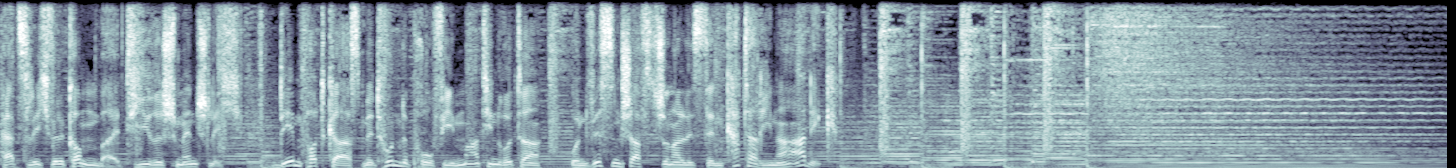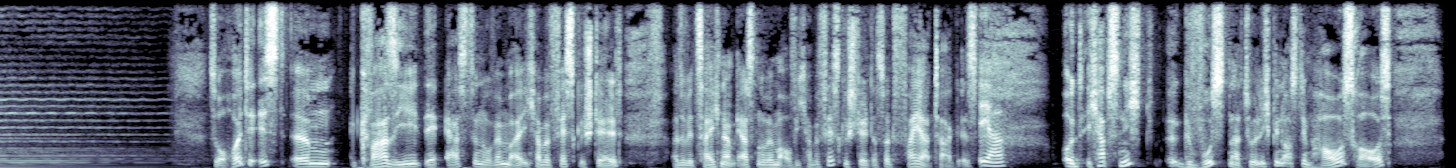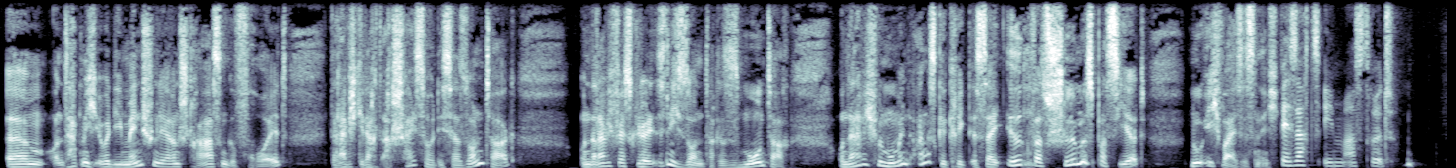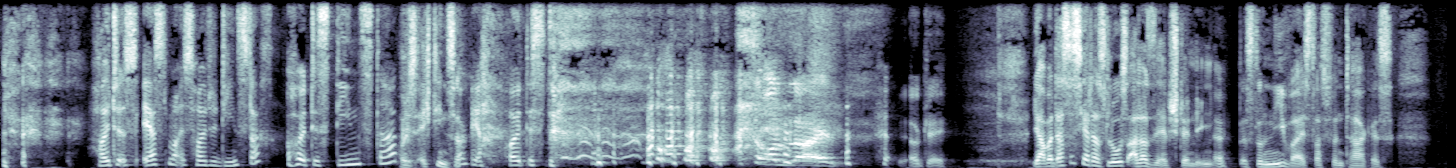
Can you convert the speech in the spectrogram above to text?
Herzlich willkommen bei Tierisch Menschlich, dem Podcast mit Hundeprofi Martin Rütter und Wissenschaftsjournalistin Katharina Adick. So, heute ist ähm, quasi der 1. November. Ich habe festgestellt, also wir zeichnen am 1. November auf, ich habe festgestellt, dass heute Feiertag ist. Ja. Und ich habe es nicht äh, gewusst natürlich. Ich bin aus dem Haus raus ähm, und habe mich über die menschenleeren Straßen gefreut. Dann habe ich gedacht, ach scheiße, heute ist ja Sonntag. Und dann habe ich festgestellt, es ist nicht Sonntag, es ist Montag. Und dann habe ich für einen Moment Angst gekriegt, es sei irgendwas Schlimmes passiert, nur ich weiß es nicht. Wer sagt's eben, Astrid? Heute ist erstmal ist heute Dienstag. Heute ist Dienstag. Heute ist echt Dienstag? Ja. Heute ist online. Okay. Ja, aber das ist ja das Los aller Selbstständigen, ne? dass du nie weißt, was für ein Tag ist.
